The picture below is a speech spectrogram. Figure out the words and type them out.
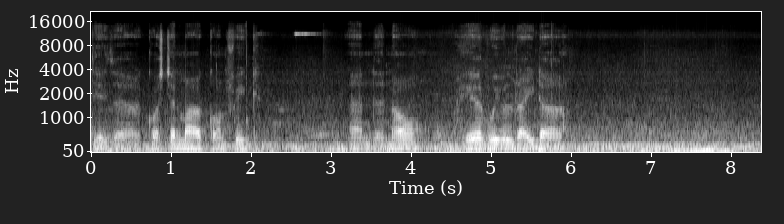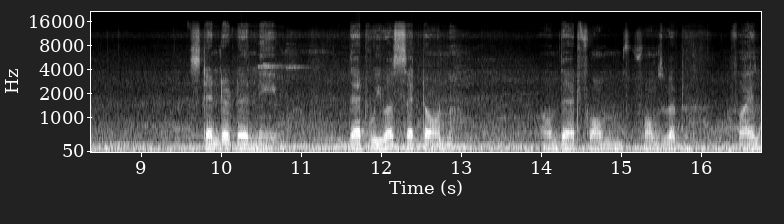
there is a question mark config and uh, now here we will write a standard name that we was set on on that form forms web file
